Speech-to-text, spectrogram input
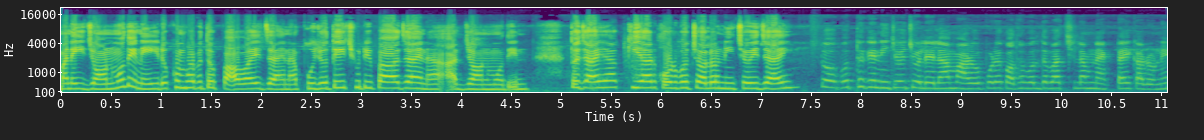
মানে এই জন্মদিন এইরকমভাবে তো পাওয়াই যায় না। পুজোতেই ছুটি পাওয়া যায় না, আর জন্মদিন। তো যাই হোক, কী আর করব? চলো নিচেই যাই। তো ওপর থেকে নিচে চলে এলাম। আর ওপরে কথা বলতে পারছিলাম না একটাই কারণে।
